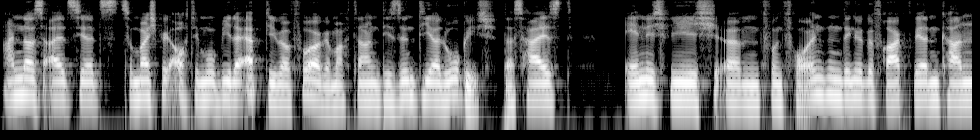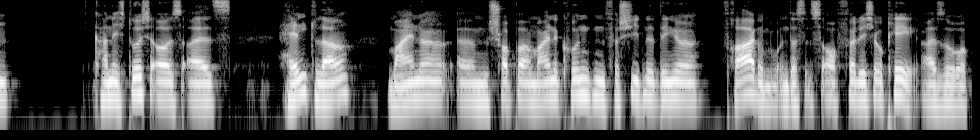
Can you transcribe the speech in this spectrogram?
anders als jetzt zum Beispiel auch die mobile App, die wir vorher gemacht haben, die sind dialogisch. Das heißt, ähnlich wie ich ähm, von Freunden Dinge gefragt werden kann, kann ich durchaus als Händler meine ähm, Shopper, meine Kunden verschiedene Dinge fragen. Und das ist auch völlig okay. Also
